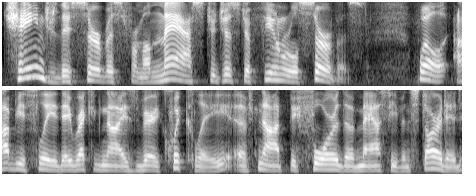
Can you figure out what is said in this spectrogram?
change this service from a mass to just a funeral service? Well, obviously, they recognized very quickly, if not before the mass even started,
